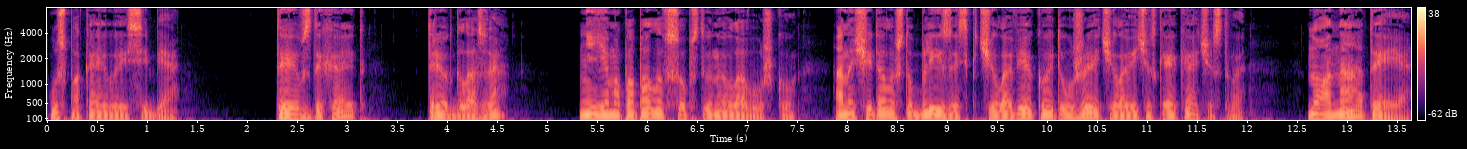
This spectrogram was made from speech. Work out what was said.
успокаивая себя. Тея вздыхает, трет глаза. Ниема попала в собственную ловушку. Она считала, что близость к человеку — это уже человеческое качество. Но она, Тея,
